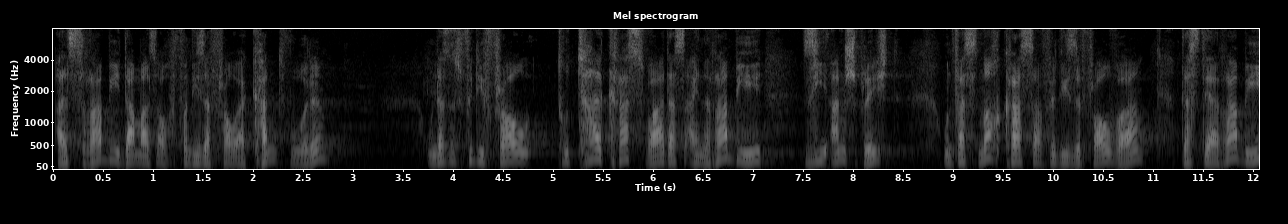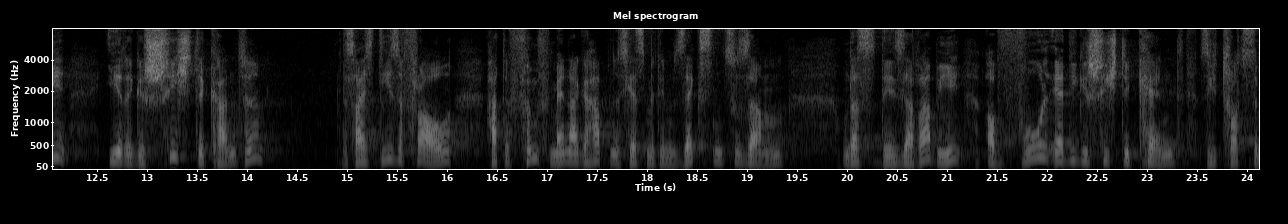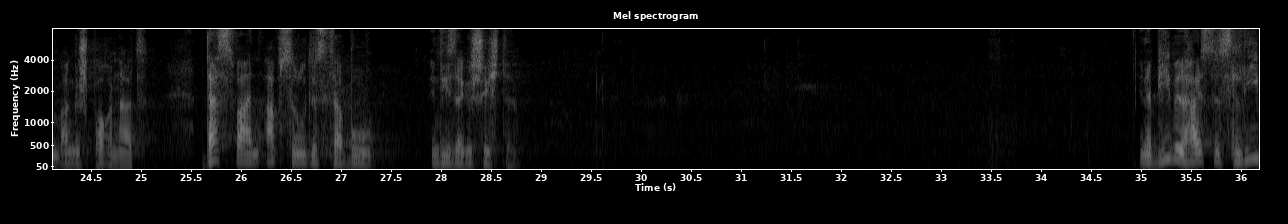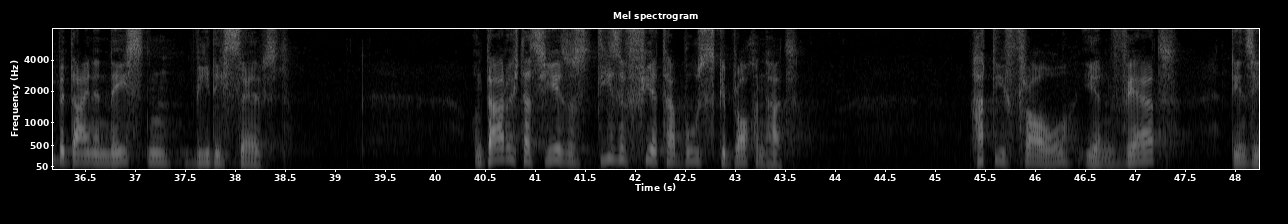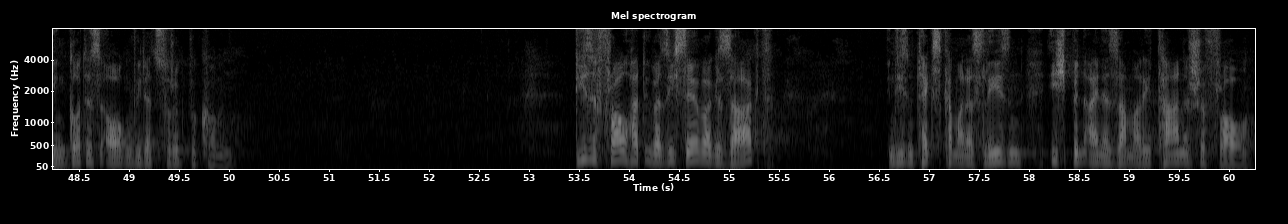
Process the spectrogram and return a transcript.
als Rabbi damals auch von dieser Frau erkannt wurde und dass es für die Frau total krass war, dass ein Rabbi sie anspricht. Und was noch krasser für diese Frau war, dass der Rabbi ihre Geschichte kannte. Das heißt, diese Frau hatte fünf Männer gehabt und ist jetzt mit dem sechsten zusammen. Und dass dieser Rabbi, obwohl er die Geschichte kennt, sie trotzdem angesprochen hat. Das war ein absolutes Tabu in dieser Geschichte. In der Bibel heißt es, liebe deinen Nächsten wie dich selbst. Und dadurch, dass Jesus diese vier Tabus gebrochen hat, hat die Frau ihren Wert, den sie in Gottes Augen wieder zurückbekommen. Diese Frau hat über sich selber gesagt, in diesem Text kann man das lesen, ich bin eine samaritanische Frau.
